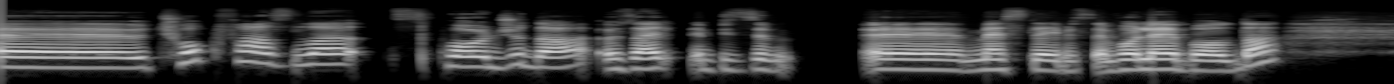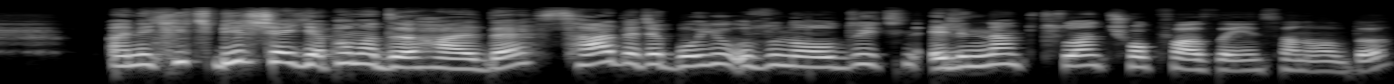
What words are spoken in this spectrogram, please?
e, çok fazla sporcu da özellikle bizim e, mesleğimizde voleybolda hani hiçbir şey yapamadığı halde sadece boyu uzun olduğu için elinden tutulan çok fazla insan oldu.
